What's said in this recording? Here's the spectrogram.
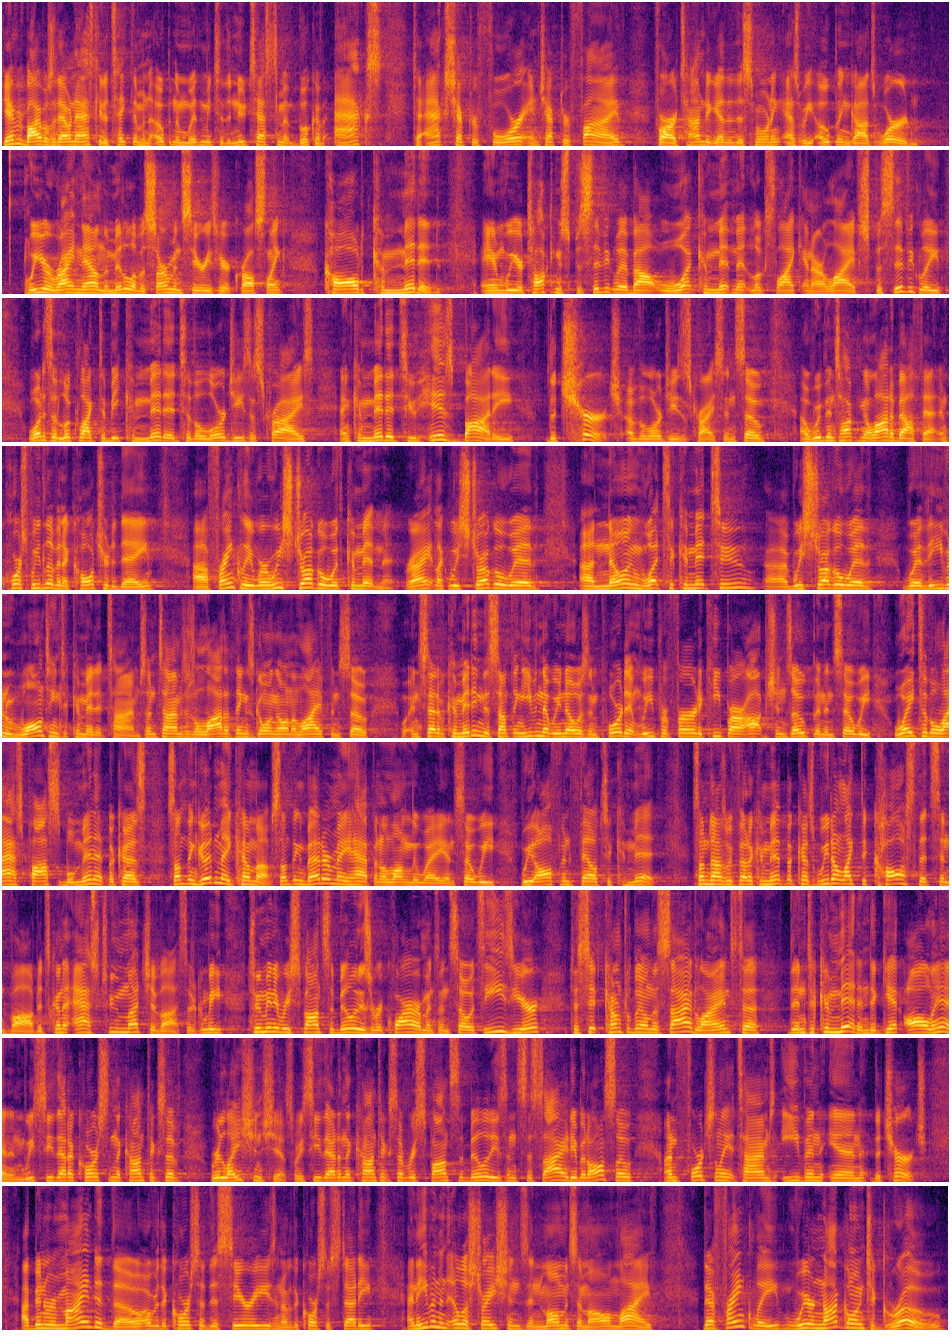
If you have your Bibles today, I want to ask you to take them and open them with me to the New Testament book of Acts, to Acts chapter 4 and chapter 5 for our time together this morning as we open God's Word. We are right now in the middle of a sermon series here at Crosslink called Committed. And we are talking specifically about what commitment looks like in our life. Specifically, what does it look like to be committed to the Lord Jesus Christ and committed to His body the church of the Lord Jesus Christ. And so uh, we've been talking a lot about that. And of course, we live in a culture today, uh, frankly, where we struggle with commitment, right? Like we struggle with uh, knowing what to commit to. Uh, we struggle with, with even wanting to commit at times. Sometimes there's a lot of things going on in life. And so instead of committing to something, even that we know is important, we prefer to keep our options open. And so we wait to the last possible minute because something good may come up, something better may happen along the way. And so we, we often fail to commit. Sometimes we fail to commit because we don't like the cost that's involved. It's going to ask too much of us. There's going to be too many responsibilities or requirements. And so it's easier to sit comfortably on the sidelines to, than to commit and to get all in. And we see that, of course, in the context of relationships. We see that in the context of responsibilities in society, but also, unfortunately, at times, even in the church. I've been reminded, though, over the course of this series and over the course of study, and even in illustrations and moments in my own life, that frankly, we're not going to grow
